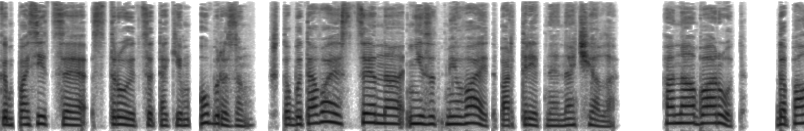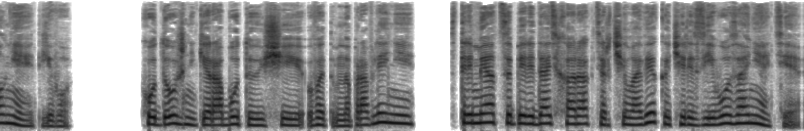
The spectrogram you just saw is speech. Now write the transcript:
Композиция строится таким образом, что бытовая сцена не затмевает портретное начало, а наоборот, дополняет его. Художники, работающие в этом направлении, стремятся передать характер человека через его занятия,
